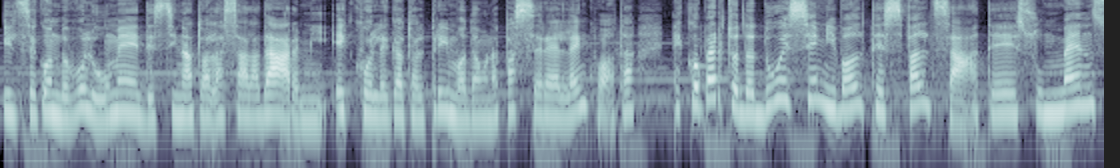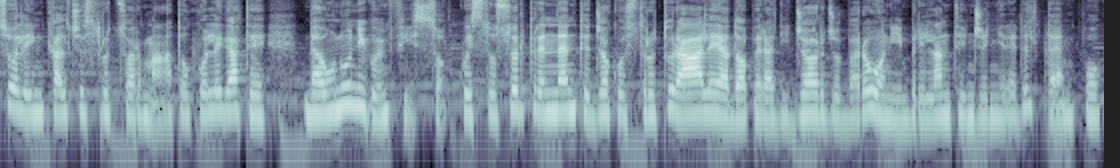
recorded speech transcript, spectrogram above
Il secondo volume, destinato alla sala d'armi e collegato al primo da una passerella in quota, è coperto da due semivolte sfalsate su mensole in calcestruzzo armato, collegate da un unico infisso. Questo sorprendente gioco strutturale, ad opera di Giorgio Baroni, brillante ingegnere del tempo,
